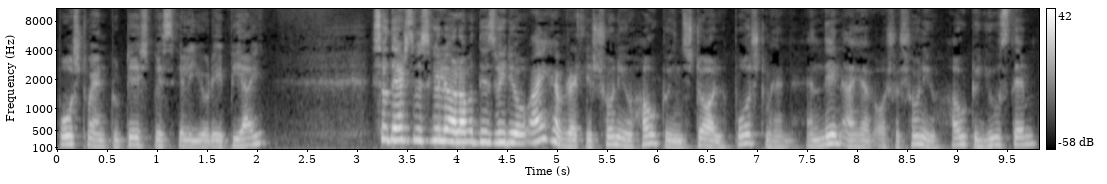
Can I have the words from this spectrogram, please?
postman to test basically your API so that's basically all about this video. I have rightly shown you how to install Postman and then I have also shown you how to use them.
